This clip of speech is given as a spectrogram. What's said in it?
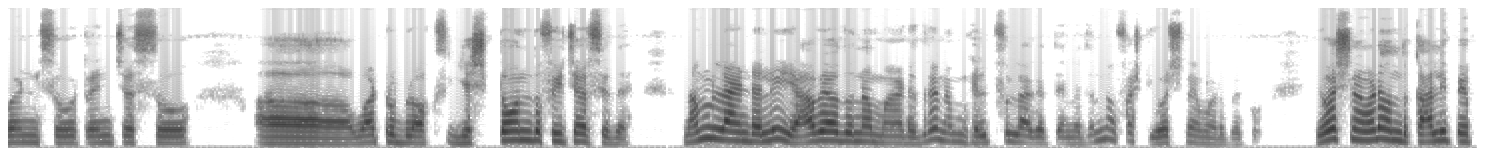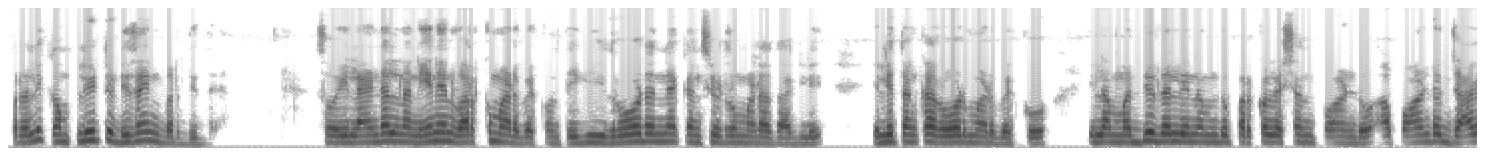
bunds trenches water blocks ಎಷ್ಟೊಂದು ಫೀಚರ್ಸ್ ಇದೆ. ನಮ್ಮ ಲ್ಯಾಂಡಲ್ಲಿ ಯಾವ್ಯಾವ್ದನ್ನ ಮಾಡಿದ್ರೆ ನಮ್ಗೆ ಹೆಲ್ಪ್ಫುಲ್ ಆಗುತ್ತೆ ಅನ್ನೋದನ್ನ ಫಸ್ಟ್ ಯೋಚನೆ ಮಾಡಬೇಕು. ಯೋಚನೆ ಮಾಡಿ ಒಂದು ಖಾಲಿ ಪೇಪರಲ್ಲಿ ಕಂಪ್ಲೀಟ್ ಡಿಸೈನ್ ಬರ್ದಿದ್ದೆ. ಸೊ ಈ ಲ್ಯಾಂಡಲ್ಲಿ ನಾನು ಏನೇನು ವರ್ಕ್ ಮಾಡಬೇಕು ಅಂತ, ಈಗ ಈ ರೋಡನ್ನೇ ಕನ್ಸಿಡರ್ ಮಾಡೋದಾಗ್ಲಿ, ಎಲ್ಲಿ ತನಕ ರೋಡ್ ಮಾಡಬೇಕು, ಇಲ್ಲ ಮಧ್ಯದಲ್ಲಿ ನಮ್ದು ಪರ್ಕೊಲೇಷನ್ ಪಾಂಡು ಆ ಪಾಂಡಿಗೆ ಜಾಗ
